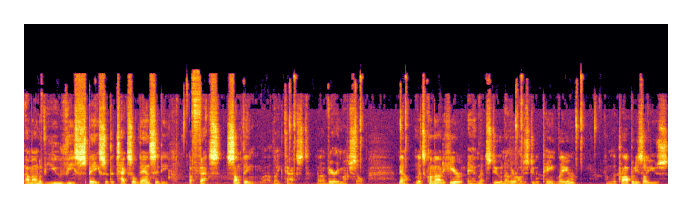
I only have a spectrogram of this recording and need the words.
amount of UV space or the texel density affects something like text, uh, very much so. Now let's come out of here and let's do another, I'll just do a paint layer. Come to the properties, I'll use,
